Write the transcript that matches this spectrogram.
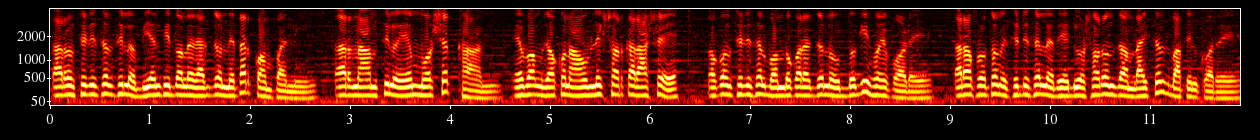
কারণ সিডিসেল ছিল বিএনপি দলের একজন নেতার কোম্পানি তার নাম ছিল এম মোর্শেদ খান। এবং যখন আওয়ামী লীগ সরকার আসে, তখন সিটিসেল বন্ধ করার জন্য উদ্যোগী হয়ে পড়ে। তারা প্রথমে সিটিসেলের রেডিও সরঞ্জাম লাইসেন্স বাতিল করে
